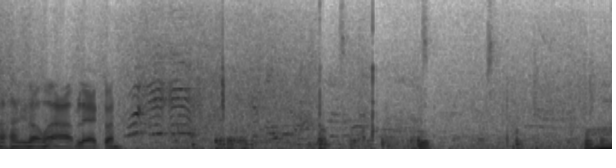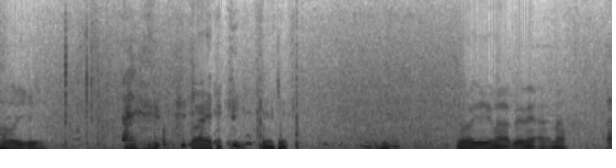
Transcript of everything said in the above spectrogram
อาหารเรามาอาบแลกก่อน โอ้ว้าวเอ้ยไปโอ้ยมากเลยเนี่ยนะไป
